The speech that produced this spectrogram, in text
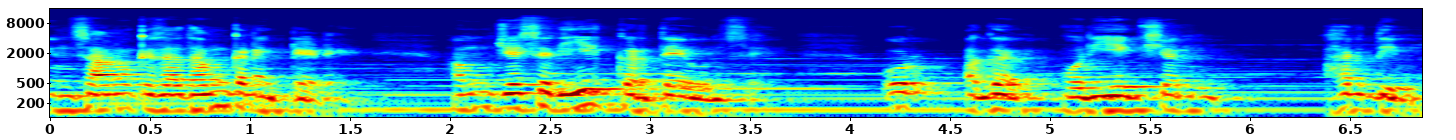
इंसानों के साथ हम कनेक्टेड हैं, हम जैसे रिएक्ट करते हैं उनसे, और अगर वो रिएक्शन हर दिन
